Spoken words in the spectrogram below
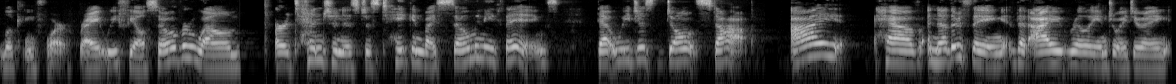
looking for, right? We feel so overwhelmed. Our attention is just taken by so many things that we just don't stop. I have another thing that I really enjoy doing.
